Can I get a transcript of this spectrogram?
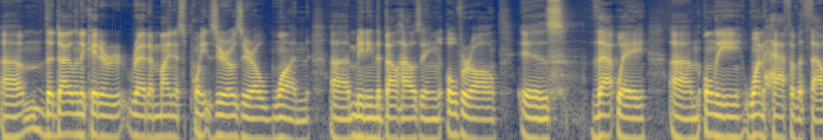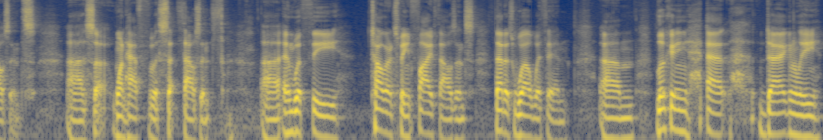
um, the dial indicator read a minus 0.001, meaning the bell housing overall is that way um, only one half of a thousandth. Uh, so one half of a thousandth. Uh, and with the tolerance being five thousandths, that is well within. Um, looking at diagonally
